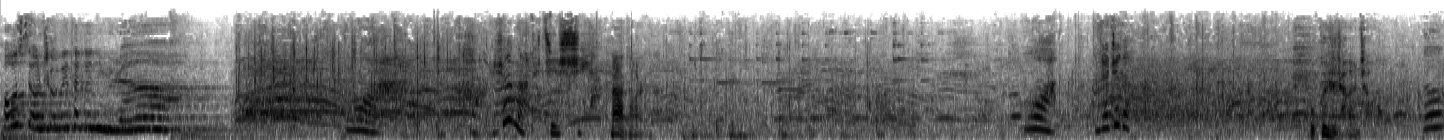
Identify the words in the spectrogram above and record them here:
好想成为他的女人啊！哇，好热闹的街市呀！那当然了。哇，你看这个，不愧是长安城。嗯。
